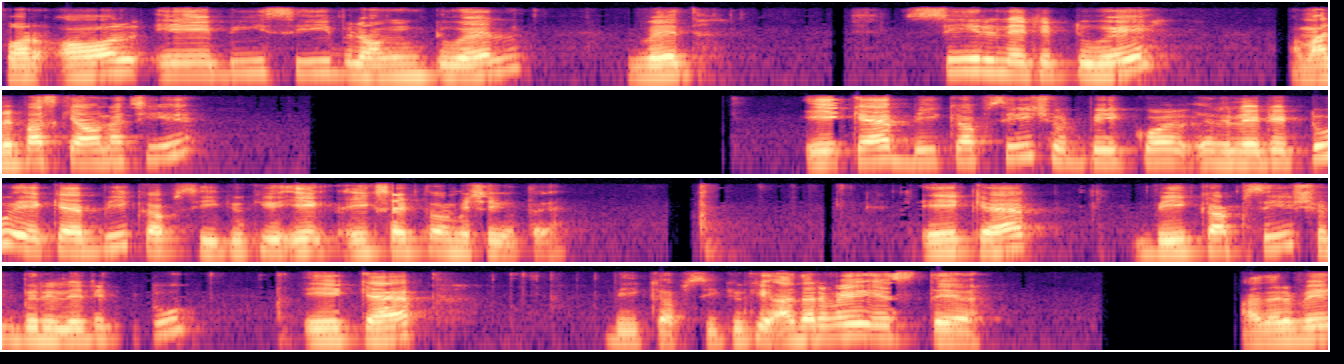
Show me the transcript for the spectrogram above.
for all A, B, C belonging to L with C related to A हमारे पास क्या होना चाहिए A cap B cup C should be equal related to A cap B cup C क्योंकि एक एक साइड तो हमेशा ही होता है A cap B cup C should be related to A cap B cup C क्योंकि other way is there other way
